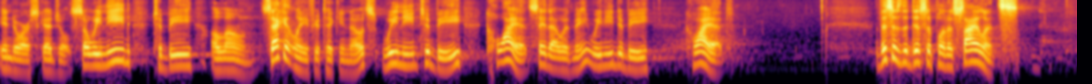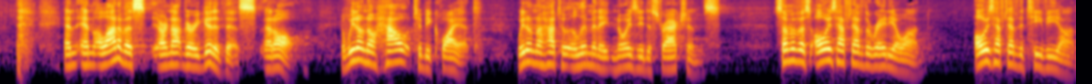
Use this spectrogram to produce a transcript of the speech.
into our schedules. So we need to be alone. Secondly, if you're taking notes, we need to be quiet. Say that with me. We need to be quiet. This is the discipline of silence. And, and a lot of us are not very good at this at all. And we don't know how to be quiet. We don't know how to eliminate noisy distractions. Some of us always have to have the radio on, always have to have the TV on.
